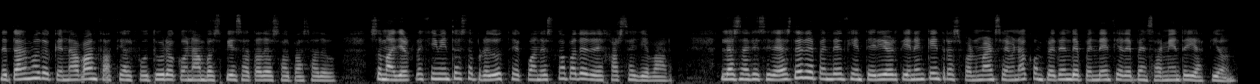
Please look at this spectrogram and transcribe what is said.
de tal modo que no avanza hacia el futuro con ambos pies atados al pasado. Su mayor crecimiento se produce cuando es capaz de dejarse llevar. Las necesidades de dependencia interior tienen que transformarse en una completa independencia de pensamiento y acción.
